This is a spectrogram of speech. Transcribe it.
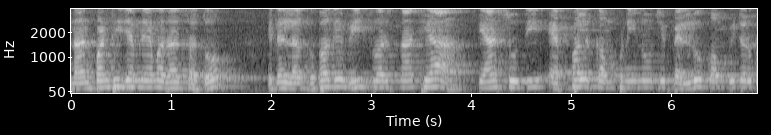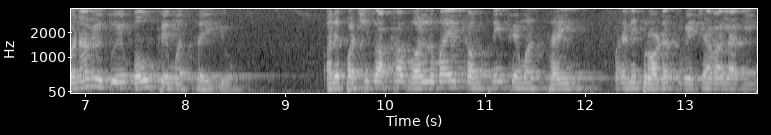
નાનપણથી જ એમને એમાં રસ હતો. એટલે લગભગ એ વીસ વર્ષના થયા, ત્યાં સુધી એપલ કંપનીનું જે પહેલું કોમ્પ્યુટર બનાવ્યું હતું એ બહુ ફેમસ થઈ ગયું. અને પછી તો આખા વર્લ્ડમાં એ કંપની ફેમસ થઈ એની પ્રોડક્ટ વેચાવા લાગી.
